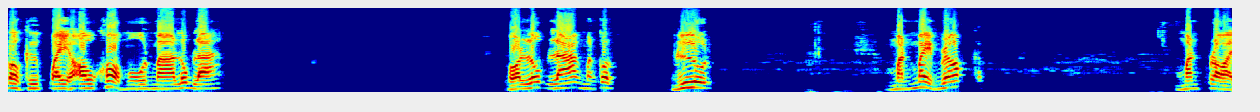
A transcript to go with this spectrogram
ก็คือไปเอาข้อมูลมาลบล้าง พอลบล้างมันก็หลุด มันไม่บล็อก มันปล่อย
